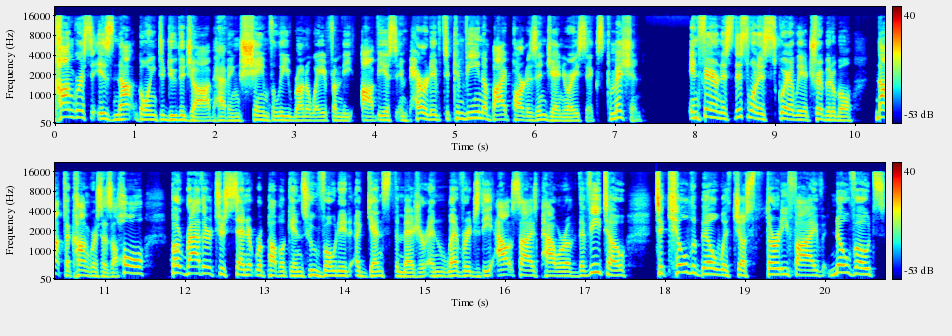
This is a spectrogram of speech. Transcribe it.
Congress is not going to do the job having shamefully run away from the obvious imperative to convene a bipartisan January 6 commission. In fairness, this one is squarely attributable not to Congress as a whole, but rather to Senate Republicans who voted against the measure and leveraged the outsized power of the veto to kill the bill with just 35 no votes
